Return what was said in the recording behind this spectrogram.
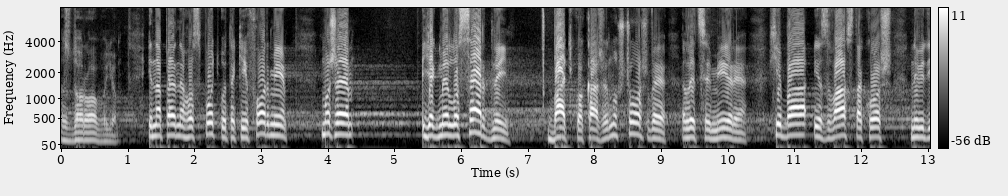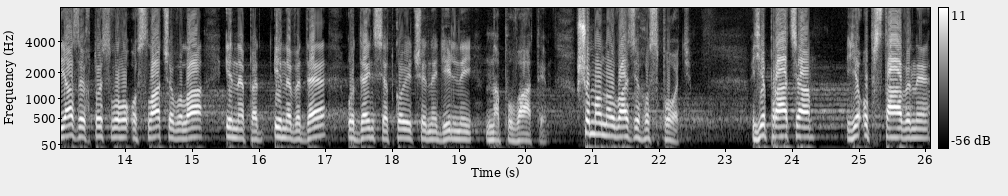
здоровою. І, напевне, Господь у такій формі, може, як милосердний батько каже: ну що ж ви, лицеміри, хіба із вас також не відв'язує хтось свого осла чи вола і не, і не веде у день святковий чи недільний напувати? Що мав на увазі Господь? Є праця, є обставини,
